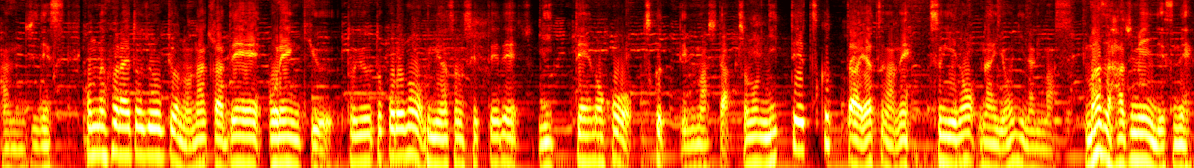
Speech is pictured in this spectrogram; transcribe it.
感じです。こんなフライト状況の中で5連休というところの組み合わせの設定で日程の方を作ってみました。その日程作ったやつがね、次の内容になります。まずはじめにですね、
